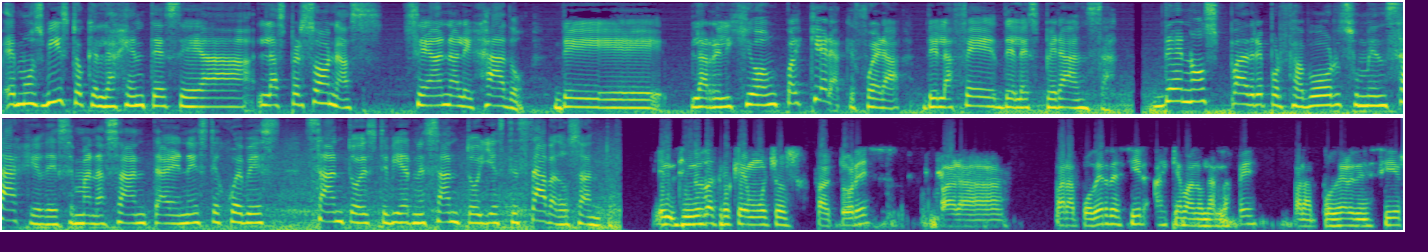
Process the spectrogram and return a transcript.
hemos visto que la gente sea, las personas se han alejado de la religión, cualquiera que fuera, de la fe, de la esperanza. Denos, Padre, por favor, su mensaje de Semana Santa en este jueves santo, este viernes santo y este sábado santo. Sin duda creo que hay muchos factores para para poder decir hay que abandonar la fe, para poder decir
